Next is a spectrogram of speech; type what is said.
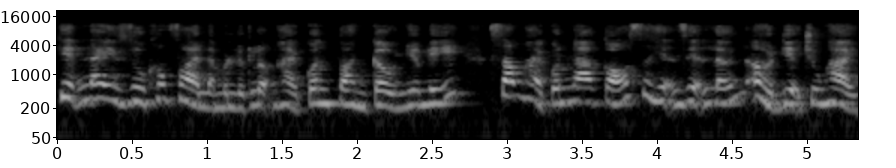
Hiện nay dù không phải là một lực lượng hải quân toàn cầu như Mỹ, song Hải quân Nga có sự hiện diện lớn ở địa Trung Hải.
